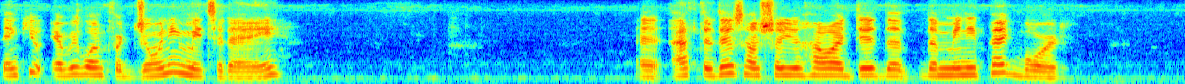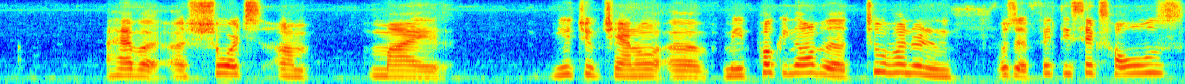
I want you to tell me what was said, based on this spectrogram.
Thank you, everyone, for joining me today. And after this, I'll show you how I did the, the mini pegboard. I have a, a shorts um my YouTube channel of me poking all the 200 and was it 56 holes.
